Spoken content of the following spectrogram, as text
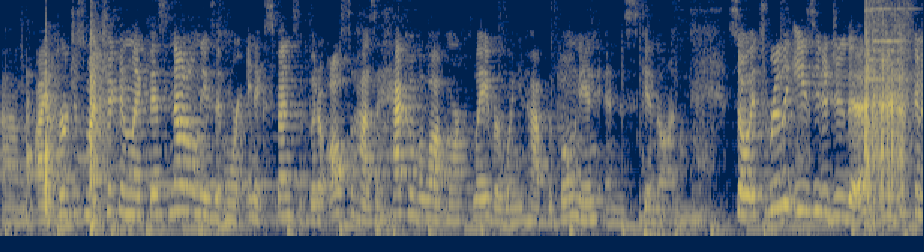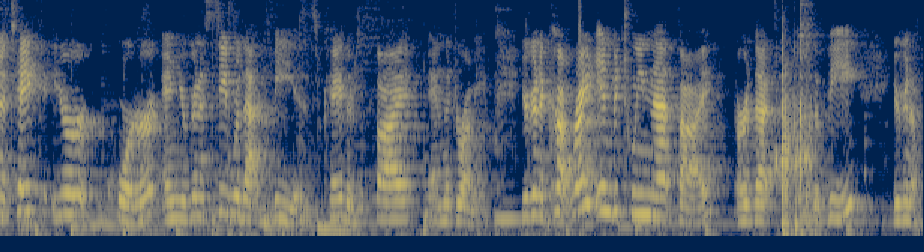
Um, I purchased my chicken like this. Not only is it more inexpensive, but it also has a heck of a lot more flavor when you have the bone in and the skin on. So it's really easy to do this. You're just gonna take your quarter and you're gonna see where that V is, okay? There's a thigh and the drummy. You're gonna cut right in between that thigh, or that, the V. You're gonna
